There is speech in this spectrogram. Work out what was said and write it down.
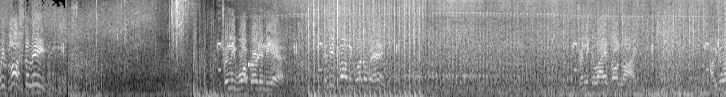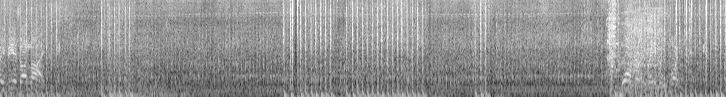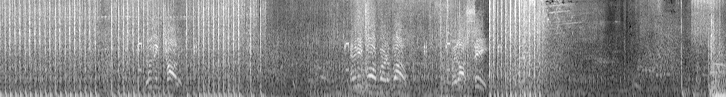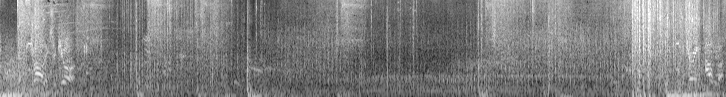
We've lost the lead! Friendly Warbird in the air. Enemy bombing run overhead. Friendly Goliath online. Our UAV is online. Warbird ready for deployment. Losing Charlie. Enemy Warbird above. We lost C. secure. Securing Alpha.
